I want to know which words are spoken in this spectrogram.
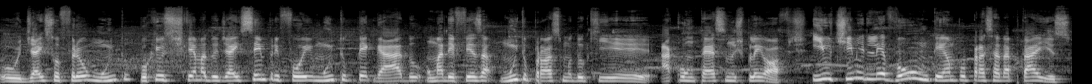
o Jazz sofreu muito, porque o esquema do Jazz sempre foi muito pegado, uma defesa muito próximo do que acontece nos playoffs. E o time levou um tempo para se adaptar a isso.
